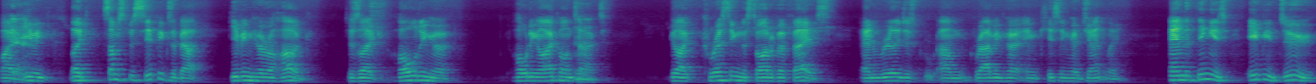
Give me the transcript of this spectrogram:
by Yeah. even like some specifics about giving her a hug just like holding her holding eye contact you're like caressing the side of her face and really just um, grabbing her and kissing her gently and the thing is if you do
